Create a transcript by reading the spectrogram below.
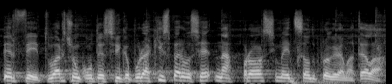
Perfeito. O Arte 1 Contexto fica por aqui. Espero você na próxima edição do programa. Até lá.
